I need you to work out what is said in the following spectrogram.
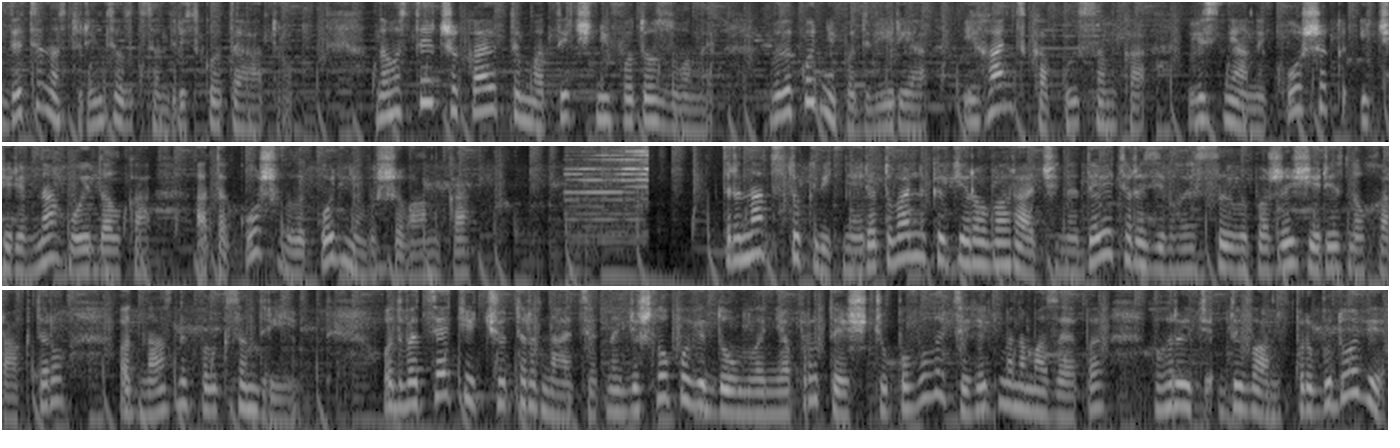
Йдеться на сторінці Олександрійського театру. На гостей чекають тематичні фотозони: Великодні подвір'я, гігантська писанка, весняний кошик і чарівна гойдалка, а також великодня вишиванка. 13 квітня рятувальники Кіровоградщини 9 разів гасили пожежі різного характеру, одна з них в Олександрії. О 20.14 надійшло повідомлення про те, що по вулиці Гетьмана Мазепи горить диван в прибудові,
